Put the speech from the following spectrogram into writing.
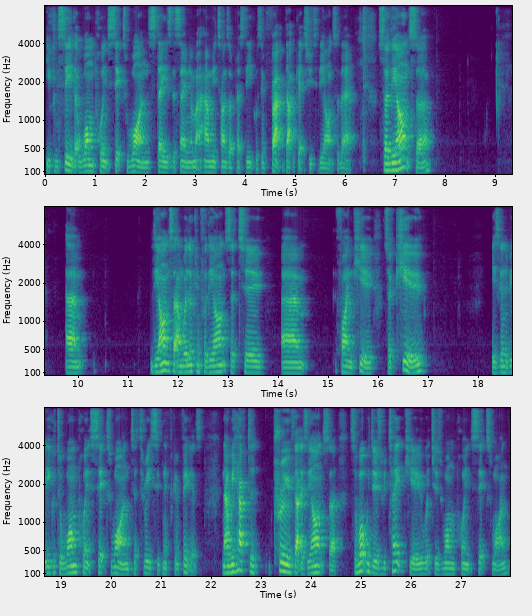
you can see that 1.61 stays the same no matter how many times I press the equals. In fact that gets you to the answer there. So the answer um, the answer and we're looking for the answer to um, find Q so Q is going to be equal to 1.61 to three significant figures. Now we have to prove that is the answer. So what we do is we take Q, which is 1.61,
